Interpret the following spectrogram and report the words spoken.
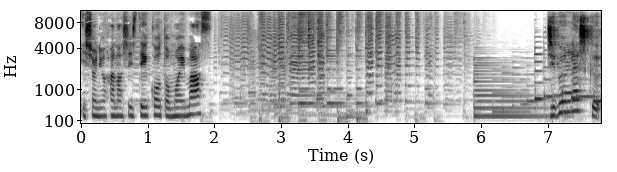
一緒にお話ししていこうと思います。自分らしく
